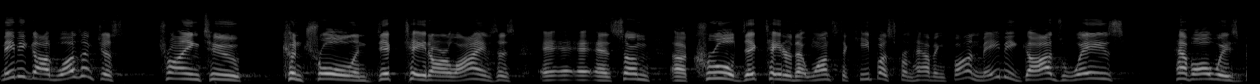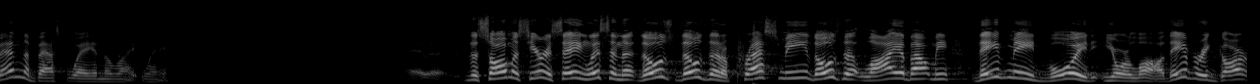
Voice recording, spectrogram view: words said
Maybe God wasn't just trying to control and dictate our lives as, as some uh, cruel dictator that wants to keep us from having fun. Maybe God's ways have always been the best way and the right way. The psalmist here is saying, listen, that those, those that oppress me, those that lie about me, they've made void your law. They've regard,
